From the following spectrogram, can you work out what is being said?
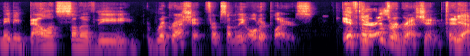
maybe balance some of the regression from some of the older players. If there yeah. is regression. Yeah.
